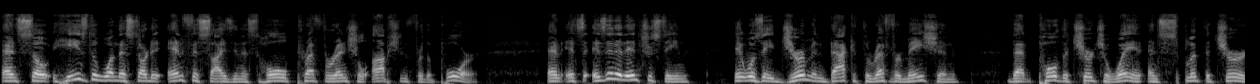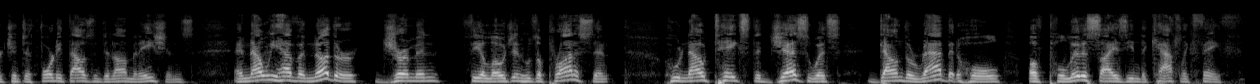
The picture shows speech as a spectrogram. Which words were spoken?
And so he's the one that started emphasizing this whole preferential option for the poor. And it's isn't it interesting? It was a German back at the Reformation that pulled the church away and split the church into 40,000 denominations. And now we have another German theologian who's a Protestant who now takes the Jesuits down the rabbit hole of politicizing the Catholic faith.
